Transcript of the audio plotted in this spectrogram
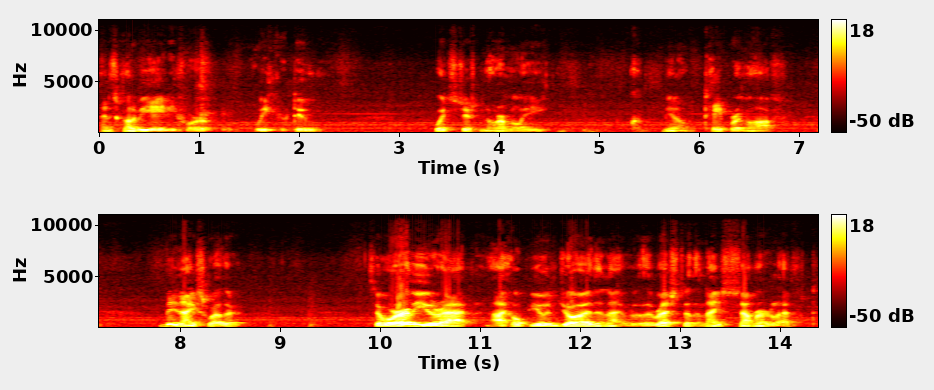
and it's going to be 80 for a week or two, which just normally, you know, tapering off. Be nice weather. So wherever you're at, I hope you enjoy the, the rest of the nice summer left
